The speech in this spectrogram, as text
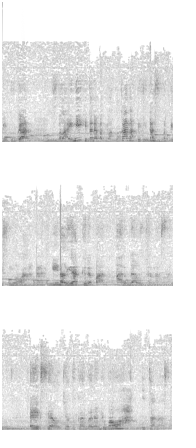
lebih bugar. Setelah ini kita dapat melakukan aktivitas seperti semula. Kita lihat ke depan, Arda Utanasa. Exhale, jatuhkan badan ke bawah, Utanasa.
